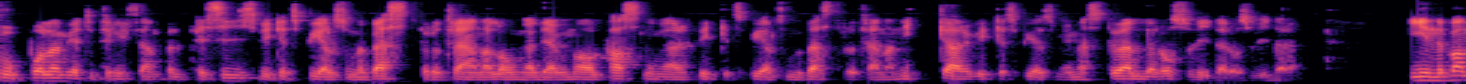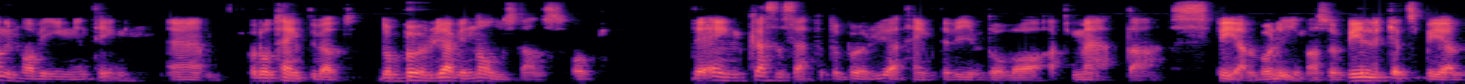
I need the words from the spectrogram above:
Fotbollen vet ju till exempel precis vilket spel som är bäst för att träna långa diagonalpassningar, vilket spel som är bäst för att träna nickar, vilket spel som är mest dueller och så vidare. och så vidare. I innebandyn har vi ingenting. Eh, och då tänkte vi att då börjar vi någonstans. Och det enklaste sättet att börja tänkte vi då var att mäta spelvolym. Alltså vilket spel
